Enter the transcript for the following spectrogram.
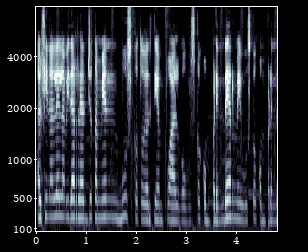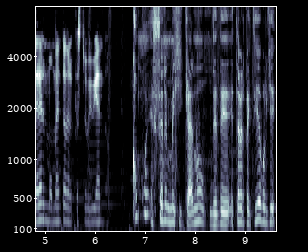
al final en la vida real yo también busco todo el tiempo algo, busco comprenderme y busco comprender el momento en el que estoy viviendo. ¿Cómo es ser mexicano desde esta perspectiva? Porque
